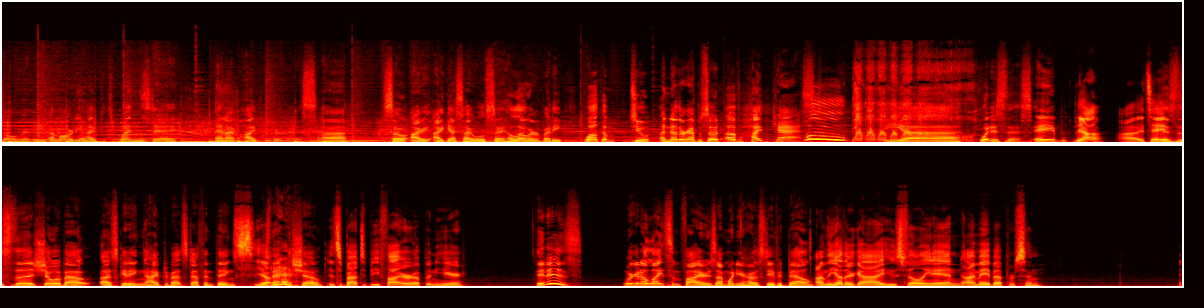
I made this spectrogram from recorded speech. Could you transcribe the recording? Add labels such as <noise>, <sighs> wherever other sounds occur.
Hyped already. I'm already hyped. It's Wednesday, and I'm hyped for this. Uh, so I, I guess I will say hello, everybody. Welcome to another episode of Hypecast. Woo! The uh, what is this, Abe? Yeah, uh, it's Abe. Is this the show about us getting hyped about stuff and things? Yep. Is that the <laughs> show? it's about to be fire up in here. it is. We're gonna light some fires. I'm one of your hosts, David Bell. I'm the other guy who's filling in. I'm Abe Epperson.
